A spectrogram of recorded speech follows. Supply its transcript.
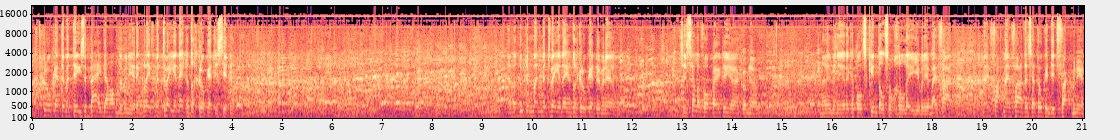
Acht kroketten met deze beide handen, meneer. Ik bleef met 92 kroketten zitten. En wat doet een man met 92 kroketten, meneer? Ze zelf opeten, ja, kom nou. Nee, meneer, ik heb als kind al zo geleden, meneer. Mijn vader, mijn, mijn vader zat ook in dit vak, meneer.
